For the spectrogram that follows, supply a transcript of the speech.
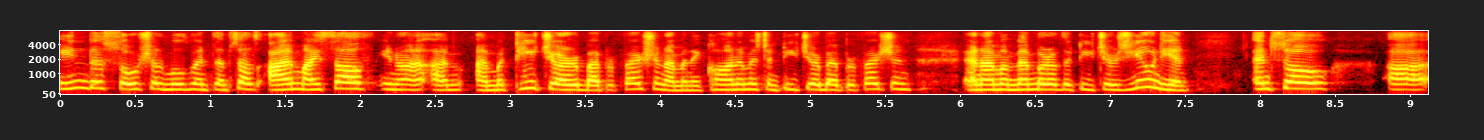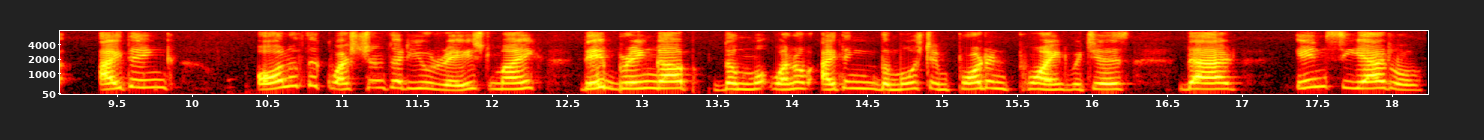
in the social movement themselves. I myself, you know, I'm I'm a teacher by profession. I'm an economist and teacher by profession, and I'm a member of the teachers union. And so uh, I think all of the questions that you raised, Mike, they bring up the one of I think the most important point, which is that in Seattle,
